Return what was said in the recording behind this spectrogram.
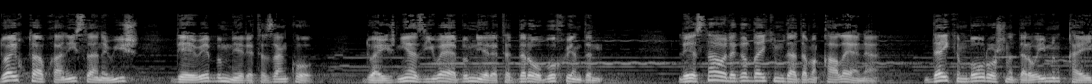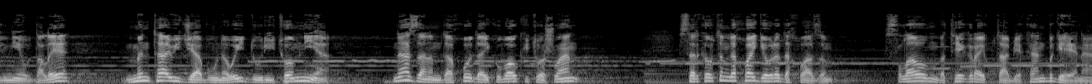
دوای قوتابخانەی سانەویش دەیەوێ بمنێرێتە زانکۆ دوایش نیازی وایە بمنێرێتە دەرەوە بۆ خوێندن لە ئێستاوە لەگەڵ دایکمدا دەمەقاڵەیانە دایکم بەو ڕۆشنە دەرەوەی من قایل نییە و دەڵێ من تاوی جیابوونەوەی دووری تۆم نییە نازانم داخۆ دایک و باوکی تۆشوان سەرکەوتن لەخوای گەورە دەخوازم سڵاوم بە تێگڕای قوتابیەکان بگەیەنە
